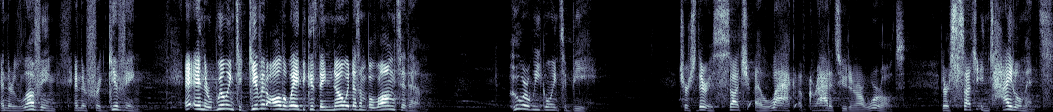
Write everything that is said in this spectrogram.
and they're loving and they're forgiving and they're willing to give it all away because they know it doesn't belong to them? Who are we going to be? Church, there is such a lack of gratitude in our world. There's such entitlement.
